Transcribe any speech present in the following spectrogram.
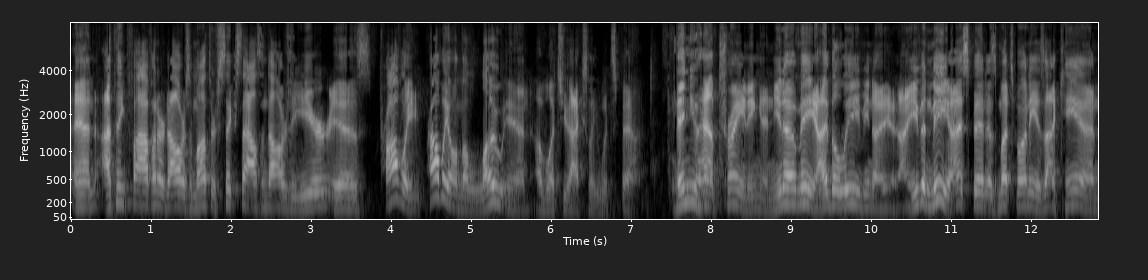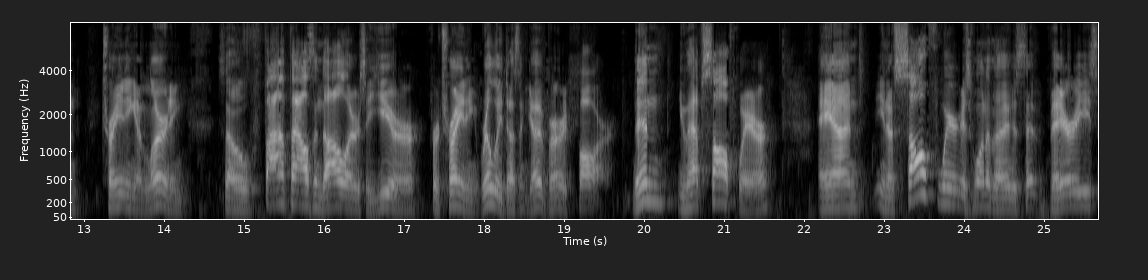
And I think $500 a month or $6,000 a year is probably, probably on the low end of what you actually would spend. Then you have training, and you know me, I believe, you know, even me, I spend as much money as I can training and learning. So $5,000 a year for training really doesn't go very far. Then you have software, and you know, software is one of those that varies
